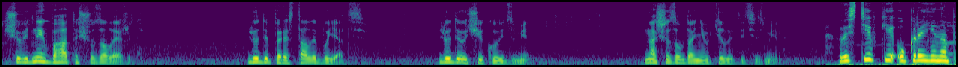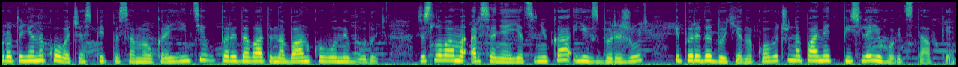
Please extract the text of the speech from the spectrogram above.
що від них багато що залежить. Люди перестали боятися. Люди очікують змін. Наше завдання втілити ці зміни. Листівки Україна проти Януковича з підписами українців передавати на банкову не будуть. За словами Арсенія Яценюка, їх збережуть і передадуть Януковичу на пам'ять після його відставки.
